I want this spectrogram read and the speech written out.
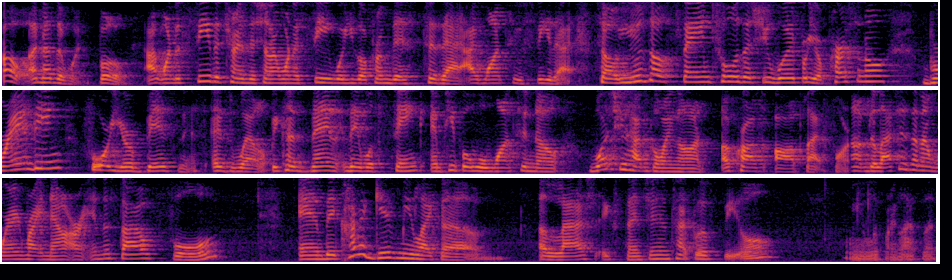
oh, another one. Boom. I want to see the transition. I want to see where you go from this to that. I want to see that. So use those same tools that you would for your personal branding for your business as well because then they will sync and people will want to know what you have going on across all platforms. Um, the lashes that I'm wearing right now are in the style full and they kind of give me like a, a lash extension type of feel. Let me lift my glasses up.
